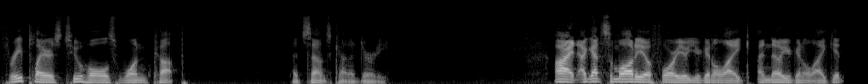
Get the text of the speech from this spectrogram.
Three players, two holes, one cup. That sounds kind of dirty. All right, I got some audio for you you're going to like. I know you're going to like it.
